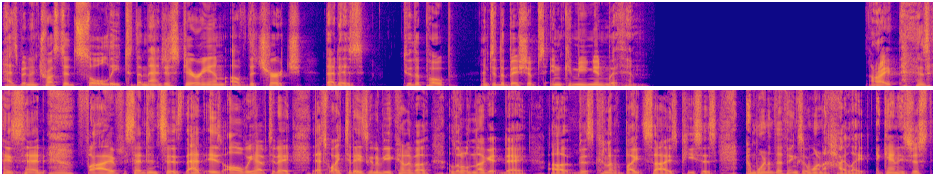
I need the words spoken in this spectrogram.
has been entrusted solely to the magisterium of the Church, that is, to the Pope and to the bishops in communion with him. All right, as I said, five sentences. That is all we have today. That's why today's going to be kind of a, a little nugget day, uh, this kind of bite sized pieces. And one of the things I want to highlight, again, is just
